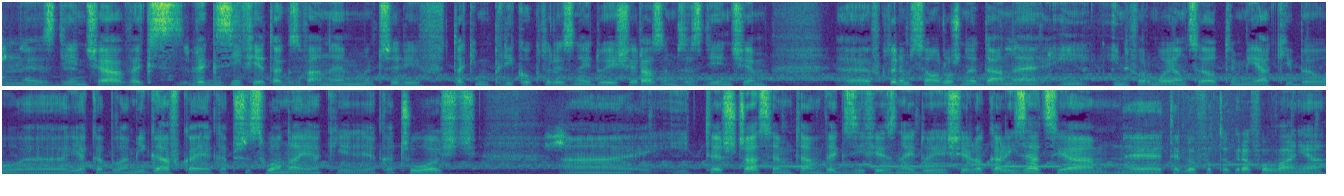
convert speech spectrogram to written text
mm, zdjęcia w, ex, tak zwanym, czyli w takim pliku, który znajduje się razem ze zdjęciem, e, w którym są różne dane informujące o tym, jaki był, e, jaka była migawka, jaka przysłona, jakie, jaka czułość. E, I też czasem tam w EXIF-ie znajduje się lokalizacja tego fotografowania.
